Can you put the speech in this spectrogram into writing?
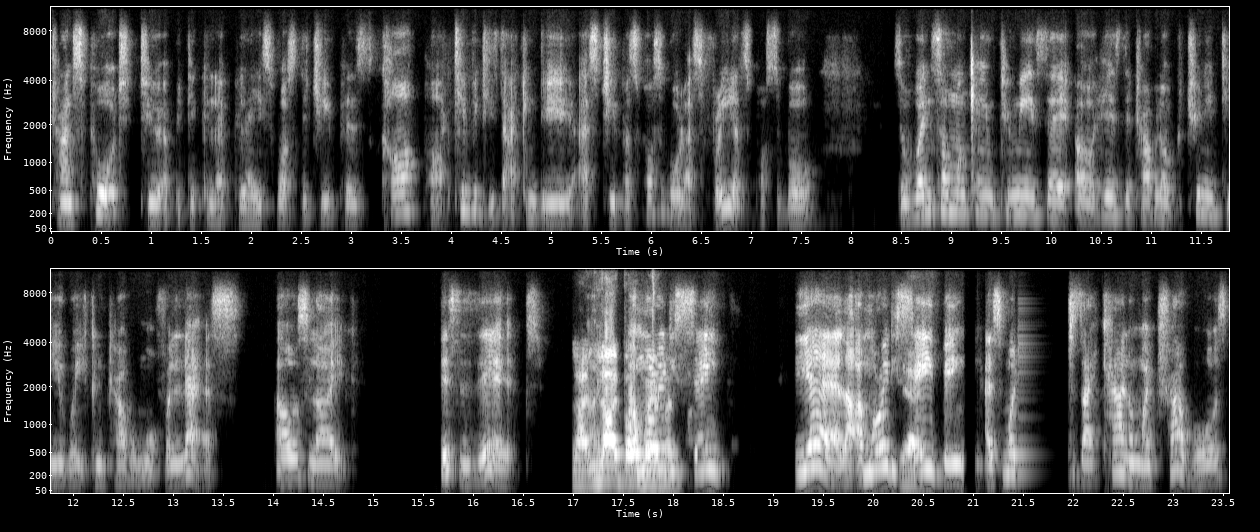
transport to a particular place. What's the cheapest car park activities that I can do as cheap as possible, as free as possible. So when someone came to me and say, "Oh, here's the travel opportunity where you can travel more for less," I was like, "This is it." Like, like I'm moment. already saving. Yeah, like I'm already yeah. saving as much as I can on my travels.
